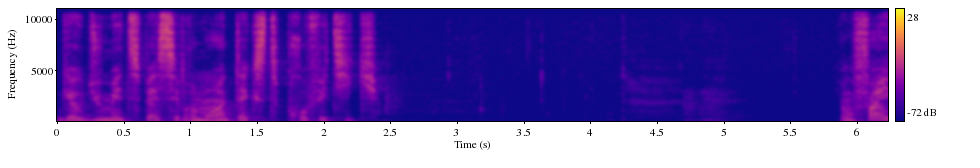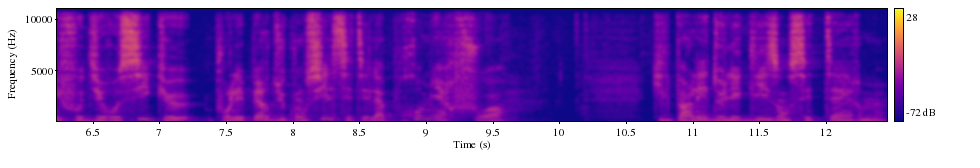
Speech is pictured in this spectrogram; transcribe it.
Gaudium et Spes, est vraiment un texte prophétique. Enfin, il faut dire aussi que pour les pères du Concile, c'était la première fois qu'ils parlaient de l'Église en ces termes.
